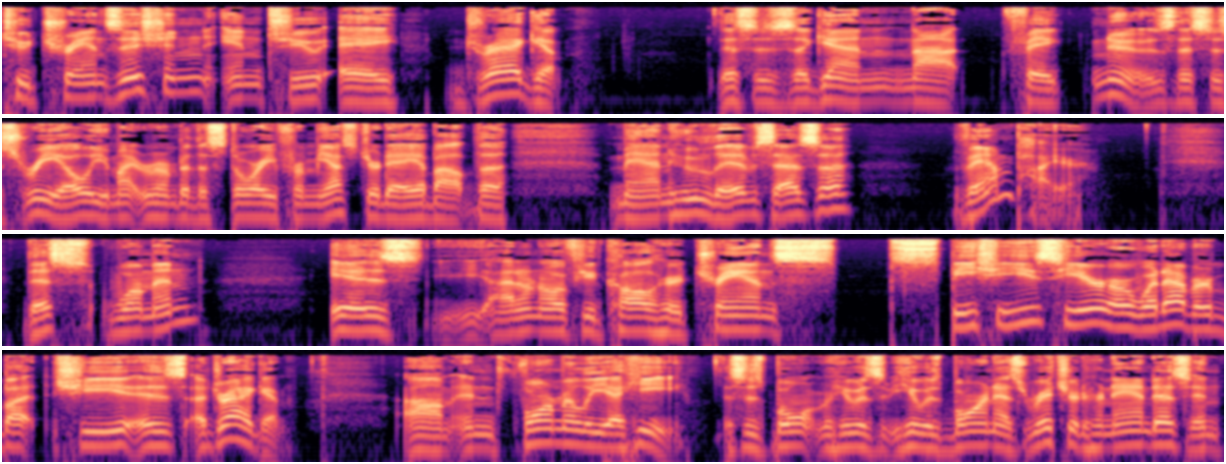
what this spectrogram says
to transition into a dragon. This is, again, not fake news. This is real. You might remember the story from yesterday about the man who lives as a vampire. This woman is, I don't know if you'd call her trans species here or whatever, but she is a dragon. Um, and formerly a he. This is born. He was he was born as Richard Hernandez in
